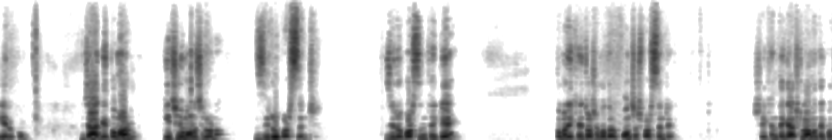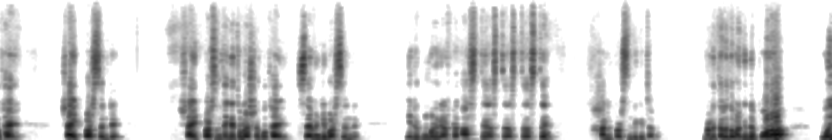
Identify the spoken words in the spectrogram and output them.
এরকম, যা আগে তোমার কিছুই মনে ছিল না জিরো পার্সেন্ট জিরো পার্সেন্ট থেকে তোমার এখানে চলে আসা কত? পঞ্চাশ পার্সেন্টে সেখান থেকে আসলো আমাদের কোথায়? ষাট পার্সেন্টে ষাট পার্সেন্ট থেকে চলে আসলো কোথায়? সেভেন্টি পার্সেন্টে এরকম করে গ্রাফটা আস্তে আস্তে আস্তে আস্তে হান্ড্রেড পার্সেন্ট থেকে যাবে। মানে তাহলে তোমার কিন্তু পড়া ওই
